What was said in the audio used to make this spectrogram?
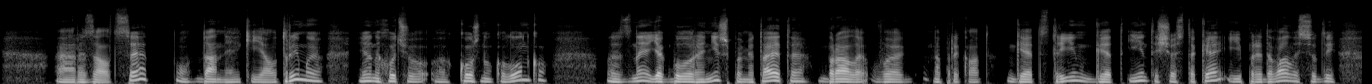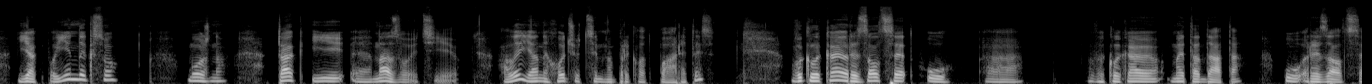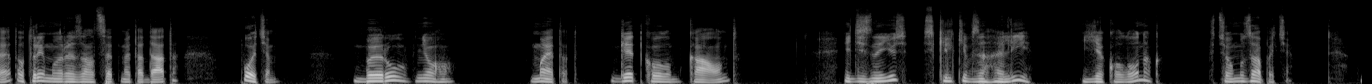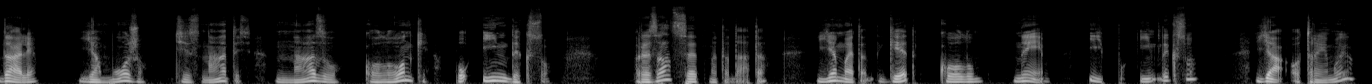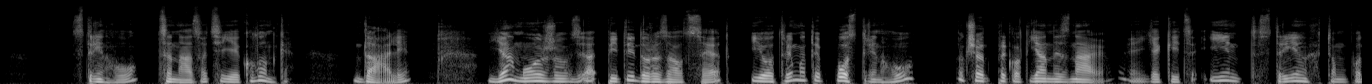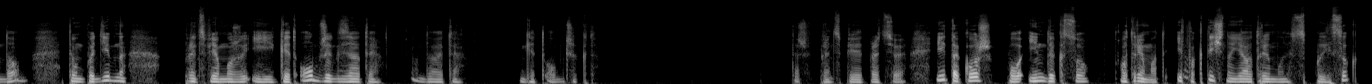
е, result ну, дані, які я отримую. Я не хочу е, кожну колонку з нею, як було раніше, пам'ятаєте, брали в, наприклад, getString, getInt щось таке, і передавали сюди як по індексу можна, так і е, назвою цією. Але я не хочу цим, наприклад, паритись. Викликаю ResultSet у е, викликаю metadata у ResultSet, отримую ResultSet metadata, потім беру в нього метод getColumnCount і дізнаюсь, скільки взагалі є колонок в цьому запиті. Далі я можу дізнатись назву колонки по індексу. В ResultSet metadata є метод getColumnName. І по індексу я отримую стрінгу, це назва цієї колонки. Далі я можу піти до ResultSet і отримати по стрінгу Якщо, наприклад, я не знаю, е, який це int, string, тому подоб... тому подібне. В принципі, я можу і getObject взяти. Давайте getObject. Теж, в принципі, відпрацює. І також по індексу отримати. І фактично я отримую список.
